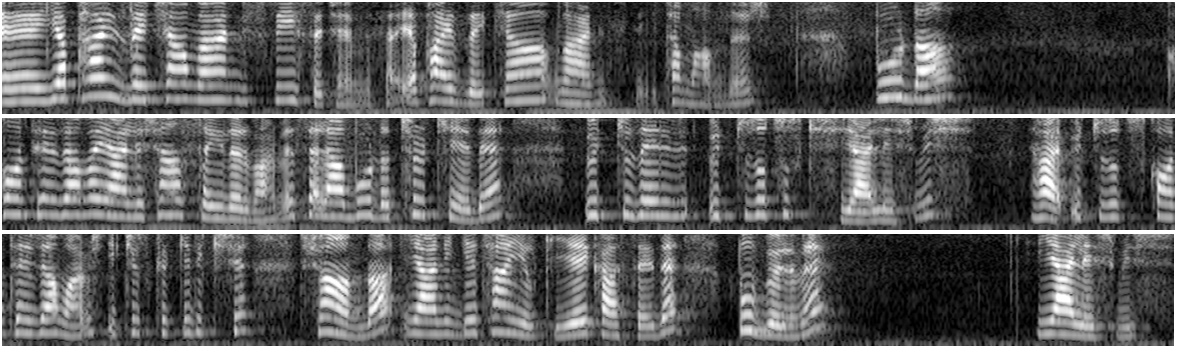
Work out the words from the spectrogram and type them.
Ee, yapay zeka mühendisliği seçelim mesela. Yapay zeka mühendisliği tamamdır. Burada kontenjan ve yerleşen sayıları var. Mesela burada Türkiye'de 350 330 kişi yerleşmiş. Hayır 330 kontenjan varmış. 247 kişi şu anda yani geçen yılki YKS'de bu bölüme yerleşmiş.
